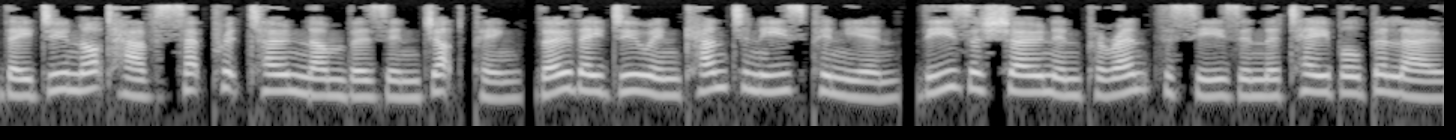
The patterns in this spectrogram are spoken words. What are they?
they do not have separate tone numbers in Jyutping though they do in Cantonese Pinyin, these are shown in parentheses in the table below.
